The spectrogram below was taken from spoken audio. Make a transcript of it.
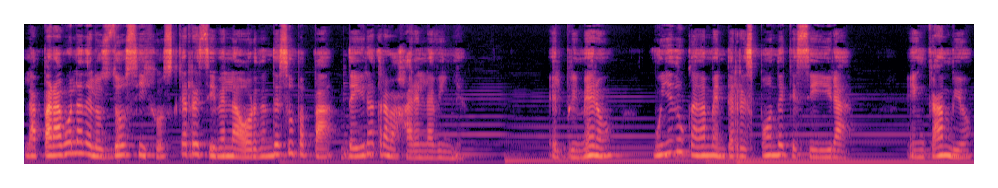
la parábola de los dos hijos que reciben la orden de su papá de ir a trabajar en la viña. El primero, muy educadamente, responde que sí irá. En cambio,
